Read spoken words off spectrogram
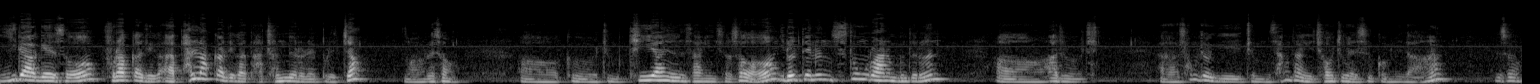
1학에서 9학까지가, 아, 8학까지가 다 전멸을 해버렸죠. 어, 그래서 어, 그 좀 기이한 현상이 있어서 이럴 때는 수동으로 하는 분들은 어, 아주 어, 성적이 좀 상당히 저조했을 겁니다. 그래서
